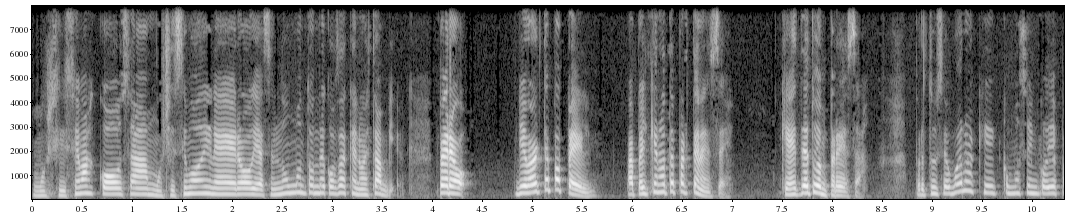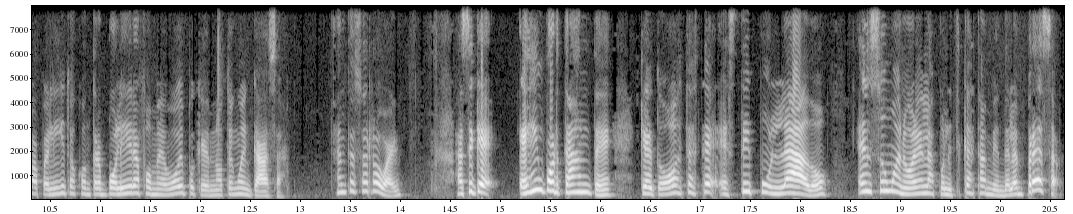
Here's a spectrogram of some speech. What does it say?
muchísimas cosas, muchísimo dinero y haciendo un montón de cosas que no están bien. Pero llevarte papel, papel que no te pertenece, que es de tu empresa. Pero tú dices, bueno, aquí como 5 o 10 papelitos con tres bolígrafos, me voy porque no tengo en casa. Gente, eso es robar. Así que es importante que todo esto esté estipulado en su manual en las políticas también de la empresa.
